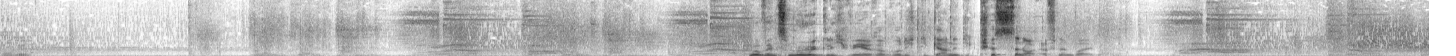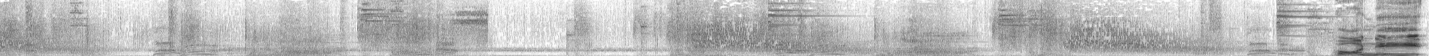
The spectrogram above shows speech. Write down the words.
Vogel. Nur wenn es möglich wäre, würde ich die gerne die Kiste noch öffnen wollen. Oh nee!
